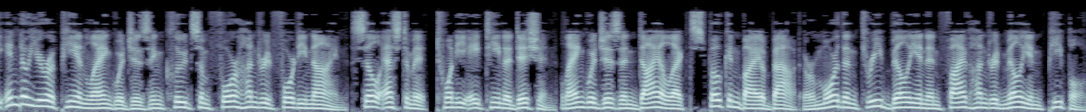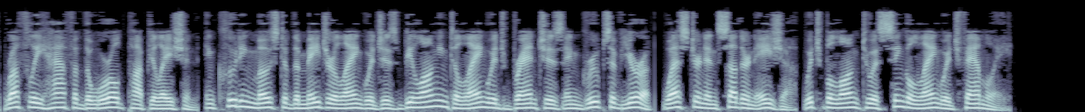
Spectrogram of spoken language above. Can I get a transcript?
The Indo-European languages include some 449 SIL estimate, 2018 edition languages and dialects spoken by about or more than 3 billion and 500 million people roughly half of the world population, including most of the major languages belonging to language branches and groups of Europe, Western and Southern Asia, which belong to a single language family.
